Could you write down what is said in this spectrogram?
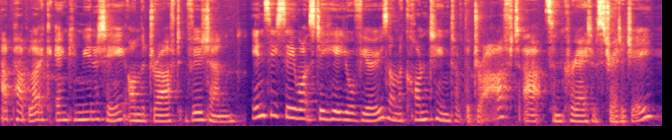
our public and community on the draft version. NCC wants to hear your views on the content of the draft Arts and Creative Strategy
